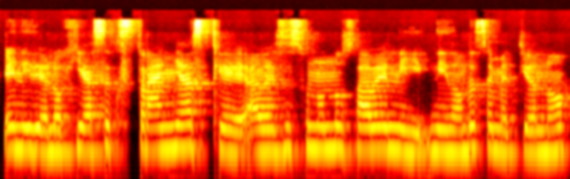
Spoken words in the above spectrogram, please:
en ideologías extrañas que a veces uno no sabe ni, ni dónde se metió, ¿no?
